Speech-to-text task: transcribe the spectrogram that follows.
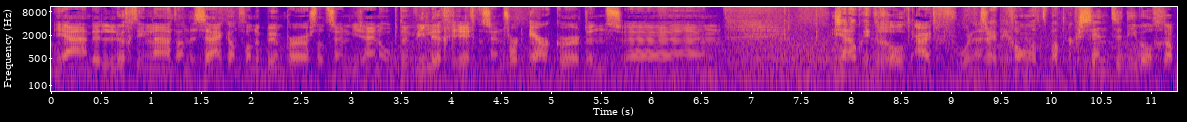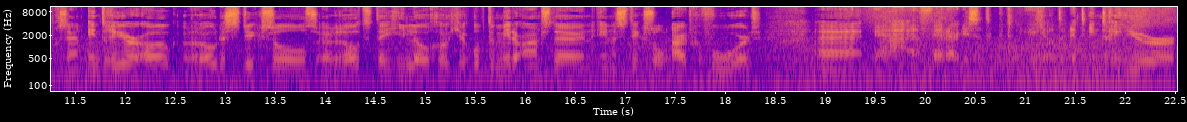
ja, de lucht inlaten aan de zijkant van de bumpers. Dat zijn, die zijn op de wielen gericht. Dat zijn een soort air curtains. Uh, die zijn ook in het rood uitgevoerd. En zo heb je gewoon wat, wat accenten die wel grappig zijn. Interieur ook, rode stiksels, een rood TI-logootje op de middenarmsteun in een stiksel uitgevoerd. Uh, ja, en verder is het, weet je, het interieur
